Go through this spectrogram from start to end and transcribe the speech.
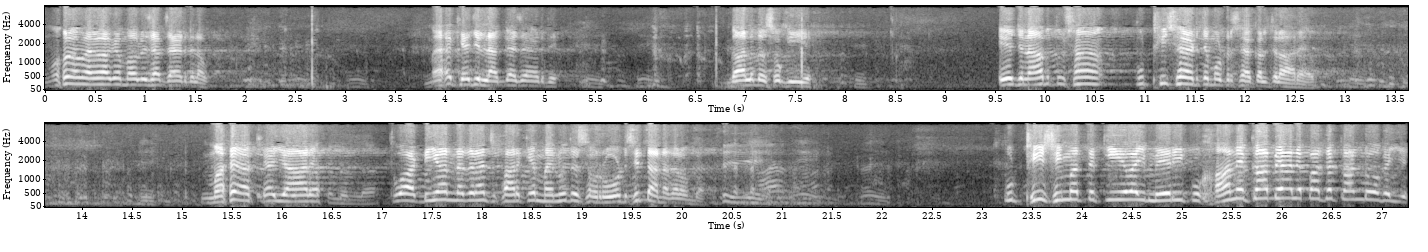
میں مولوی صاحب سائڈ دلاؤ میں کہ جی لگ گیا سائڈ سے گل دسو کی ہے۔ یہ جناب تسان پٹھی سائڈ سے موٹر سائیکل چلا رہے ہو۔ میں آخیا یار تھوڑیاں نظر چ فر کے مینو تو روڈ سیدھا نظر آتا پٹھی سیمت کی بھائی میری کو خانے کابے والے پاس کنڈ ہو گئی ہے۔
